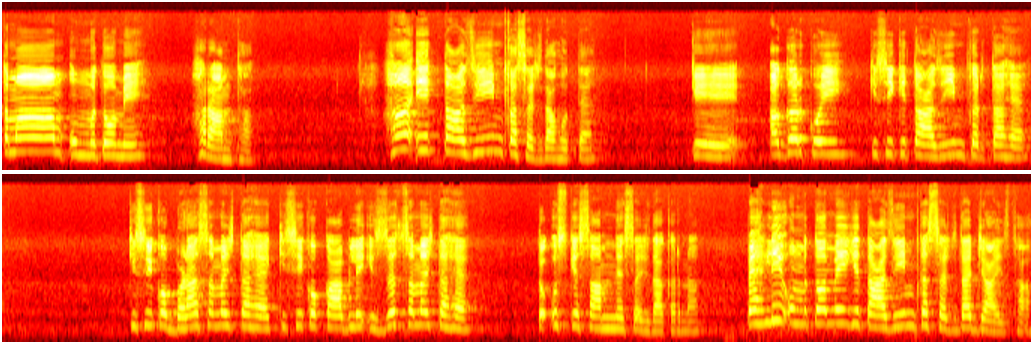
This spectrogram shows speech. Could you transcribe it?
تمام امتوں میں حرام تھا۔ ہاں ایک تعظیم کا سجدہ ہوتا ہے کہ اگر کوئی کسی کی تعظیم کرتا ہے کسی کو بڑا سمجھتا ہے، کسی کو قابل عزت سمجھتا ہے، تو اس کے سامنے سجدہ کرنا۔ پہلی امتوں میں یہ تعظیم کا سجدہ جائز تھا،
